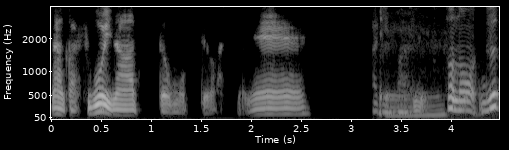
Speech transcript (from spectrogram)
なんかすごいなって思ってましたね。あります。そのずっ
